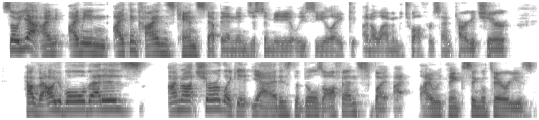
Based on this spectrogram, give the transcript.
So yeah, I mean, I mean, I think Hines can step in and just immediately see like an 11 to 12 percent target share. How valuable that is, I'm not sure. Like it, yeah, it is the Bills' offense, but I I would think Singletary is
